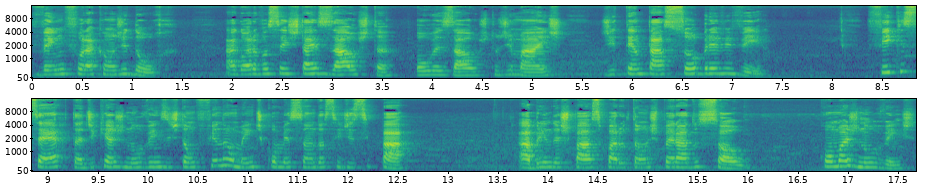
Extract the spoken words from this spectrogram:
vem um furacão de dor. Agora você está exausta ou exausto demais de tentar sobreviver. Fique certa de que as nuvens estão finalmente começando a se dissipar, abrindo espaço para o tão esperado sol. Como as nuvens,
